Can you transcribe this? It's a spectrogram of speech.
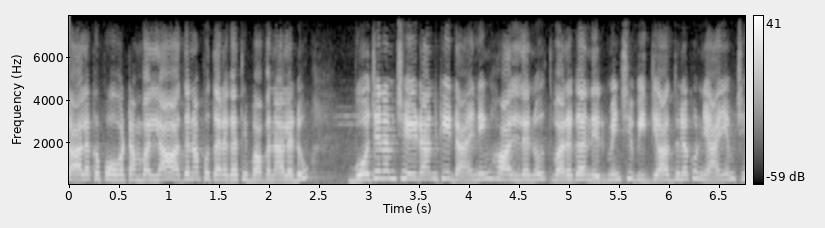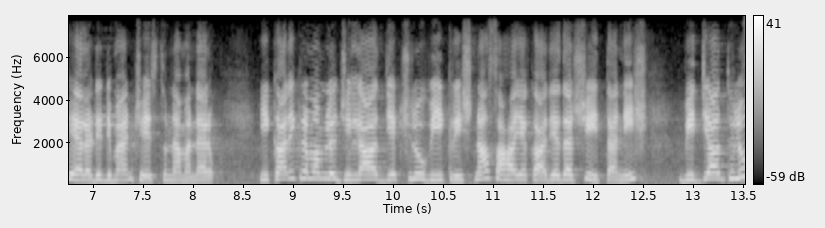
చాలకపోవటం వల్ల అదనపు తరగతి భవనాలను భోజనం చేయడానికి డైనింగ్ హాల్లను త్వరగా నిర్మించి విద్యార్థులకు న్యాయం చేయాలని డిమాండ్ చేస్తున్నామన్నారు. ఈ కార్యక్రమంలో జిల్లా అధ్యక్షులు వి. కృష్ణ సహాయ కార్యదర్శి తనీష్ విద్యార్థులు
